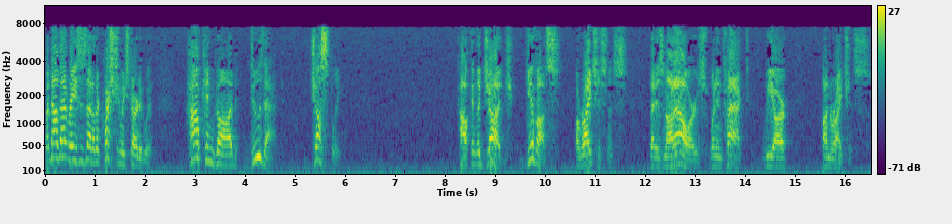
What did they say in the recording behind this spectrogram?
But now that raises that other question we started with. How can God do that justly? How can the judge give us a righteousness that is not ours when in fact we are unrighteous.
